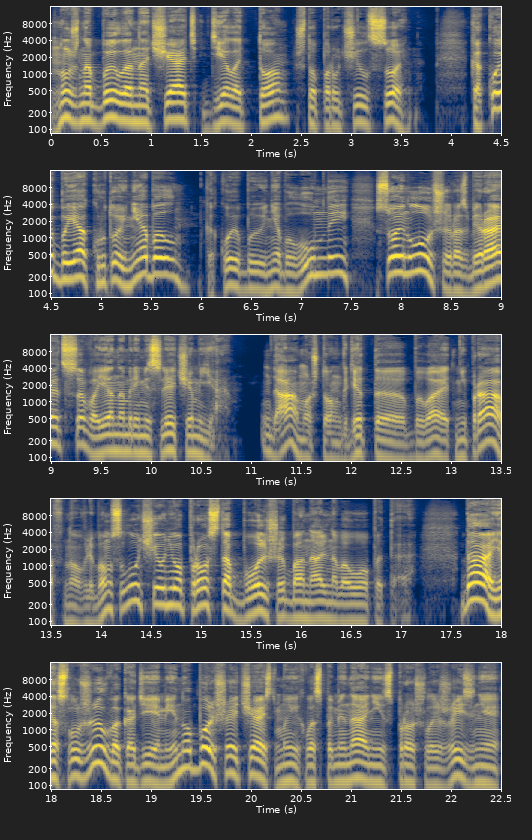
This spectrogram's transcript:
Нужно было начать делать то, что поручил Сойн. Какой бы я крутой не был, какой бы не был умный, Сойн лучше разбирается в военном ремесле, чем я. Да, может, он где-то бывает неправ, но в любом случае у него просто больше банального опыта. Да, я служил в академии, но большая часть моих воспоминаний из прошлой жизни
